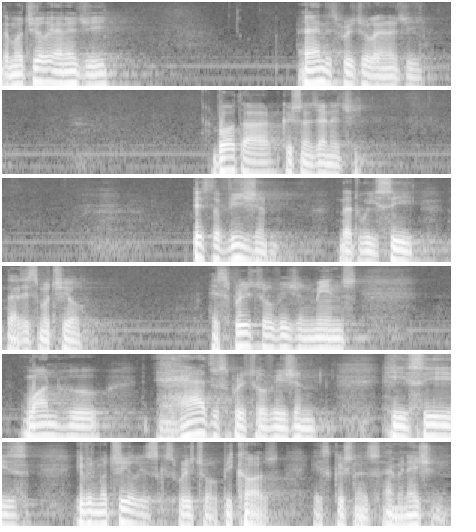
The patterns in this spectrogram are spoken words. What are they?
the material energy and the spiritual energy both are Krishna's energy. It's the vision that we see that is material. A spiritual vision means one who has a spiritual vision, he sees even material is spiritual because it's Krishna's emanation.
